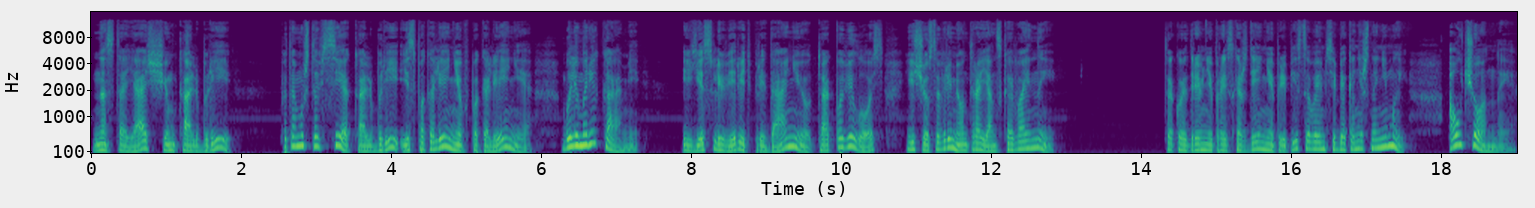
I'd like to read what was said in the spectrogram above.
настоящим кальбри, потому что все кальбри из поколения в поколение были моряками, и если верить преданию, так повелось еще со времен Троянской войны. Такое древнее происхождение приписываем себе, конечно, не мы, а ученые,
